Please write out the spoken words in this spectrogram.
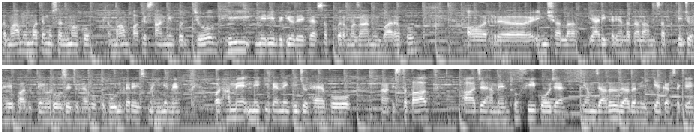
तमाम उम्मत मुसलमान को, तमाम पाकिस्तानियों को, जो भी मेरी वीडियो देख रहा है, सबको रमज़ान मुबारक हो। और इन तैयारी करें, अल्लाह ताला हम सब की जो है इबादतें और रोज़े जो है वो कबूल करें इस महीने में और हमें नेकी करने की जो है वो इस्तात आ जाए, हमें तोफ़ीक हो जाए कि हम ज़्यादा से ज़्यादा नेकियाँ कर सकें।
